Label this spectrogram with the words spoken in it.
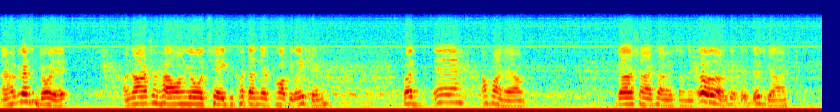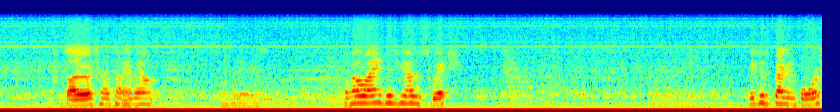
And I hope you guys enjoyed it. I'm not sure how long it will take to cut down their population. But, eh, I'll find out. Guy's trying to tell me something. Oh, look, th th this guy. Is all you trying to tell me about? It is. No way, this me off the switch. It's just back and forth.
